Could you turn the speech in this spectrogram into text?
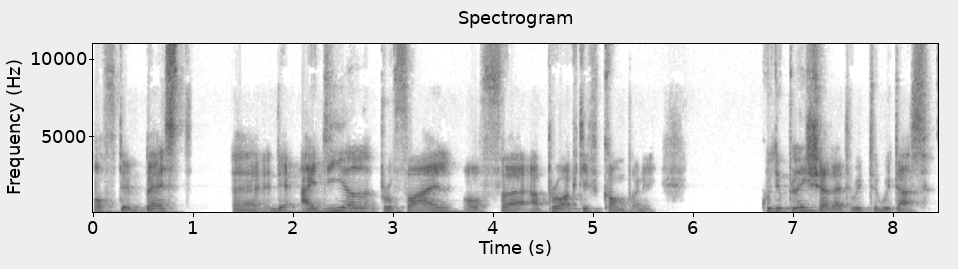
of the best, uh, the ideal profile of uh, a proactive company. Could you please share that with with us?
